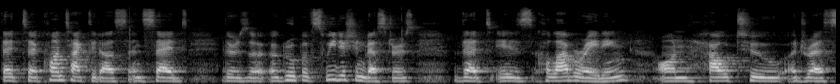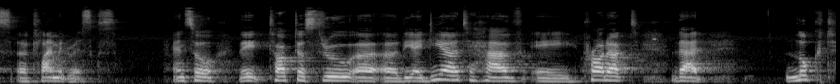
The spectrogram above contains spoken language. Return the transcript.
that uh, contacted us and said there's a, a group of Swedish investors that is collaborating on how to address uh, climate risks. And so they talked us through uh, uh, the idea to have a product that looked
